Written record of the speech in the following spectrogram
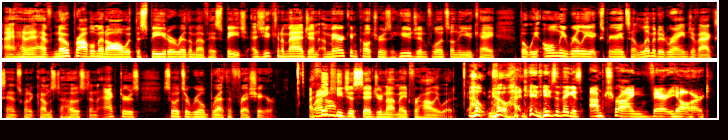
I have no problem at all with the speed or rhythm of his speech. As you can imagine, American culture is a huge influence on the UK, but we only really experience a limited range of accents when it comes to hosts and actors, so it's a real breath of fresh air. I Right think on. he just said you're not made for Hollywood. Oh no! I didn't. Here's the thing: is I'm trying very hard.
